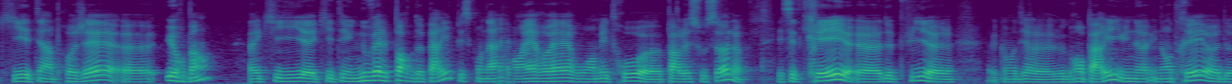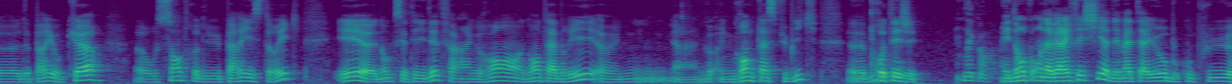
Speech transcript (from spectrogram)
qui était un projet euh, urbain, euh, qui, qui, était une nouvelle porte de Paris, puisqu'on arrive en RER e ou en métro par le sous-sol. Et c'est de créer, depuis comment dire, le, Grand Paris, une, une entrée de, de, Paris au cœur euh, au centre du Paris historique. Et euh, donc, c'était l'idée de faire un grand, grand abri, euh, une, grande place publique mhm. protégée. D'accord. Et donc, on avait réfléchi à des matériaux beaucoup plus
